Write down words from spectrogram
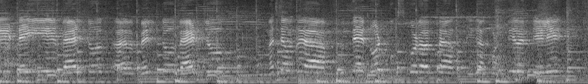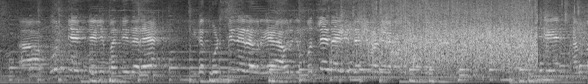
ಅವರಿಗೆ ಟೈ ಬ್ಯಾಲ್ಟು ಬೆಲ್ಟು ಬ್ಯಾಡ್ಜು ಮತ್ತು ಒಂದು ಮುಂದೆ ನೋಟ್ ಬುಕ್ಸ್ ಅಂತ ಈಗ ಕೊಡ್ತೀವಿ ಅಂತೇಳಿ ಪೂರ್ತಿ ಮೂರ್ತಿ ಅಂತೇಳಿ ಬಂದಿದ್ದಾರೆ. ಈಗ ಕೊಡಿಸಿದ್ದಾರೆ ಅವ್ರಿಗೆ. ಅವ್ರಿಗೆ ಮೊದಲೇದಾಗಿ ಧನ್ಯವಾದಗಳು. ನಮ್ಮ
